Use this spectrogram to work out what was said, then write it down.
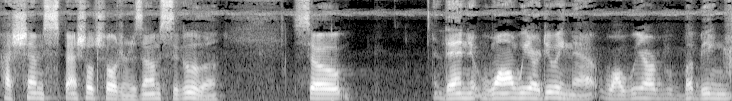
Hashem's special children, Zam Segula, so then while we are doing that, while we are being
